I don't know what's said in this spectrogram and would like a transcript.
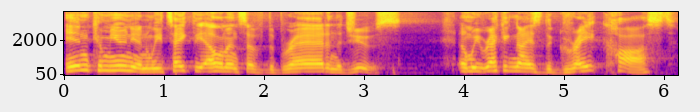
In communion, we take the elements of the bread and the juice, and we recognize the great cost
